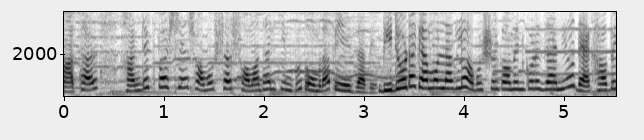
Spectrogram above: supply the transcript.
মাথার হান্ড্রেড পার্সেন্ট সমস্যার সমাধান কিন্তু তোমরা পেয়ে যাবে। ভিডিওটা কেমন লাগল অবশ্যই কমেন্ট করে জানিও। দেখা হবে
